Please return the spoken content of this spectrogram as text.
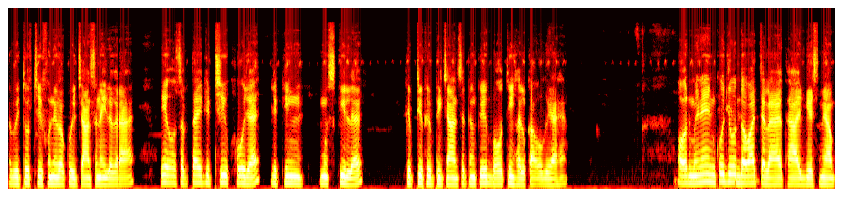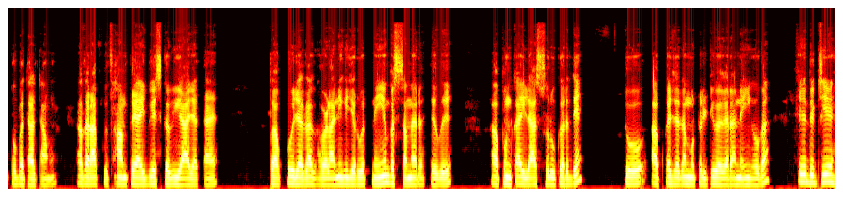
अभी तो ठीक होने का कोई चांस नहीं लग रहा है। ये हो सकता है कि ठीक हो जाए, लेकिन मुश्किल है। फिफ्टी फिफ्टी चांस है क्योंकि बहुत ही हल्का हो गया है। और मैंने इनको जो दवा चलाया था आईबीएस में, आपको बताता हूँ। अगर आपके फार्म पे आईबीएस कभी आ जाता है तो आपको ज़्यादा घबराने की ज़रूरत नहीं है, बस समय रहते हुए आप उनका इलाज शुरू कर दें तो आपका ज़्यादा मोटलिटी वगैरह नहीं होगा। ये देखिए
